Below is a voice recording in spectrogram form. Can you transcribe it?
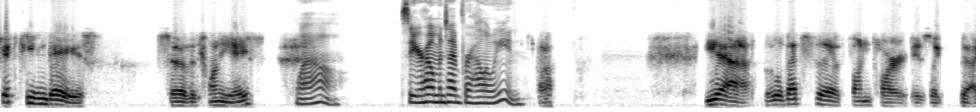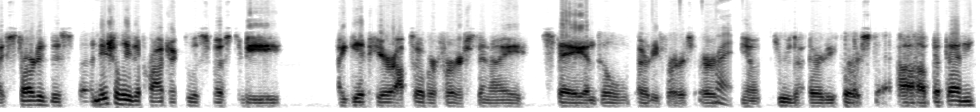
15 days. So the 28th. Wow. So you're home in time for Halloween. Yeah, well, that's the fun part. Is like I started this initially. The project was supposed to be, I get here October first, and I stay until thirty first, or Right. you know through the thirty first. Uh, but then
